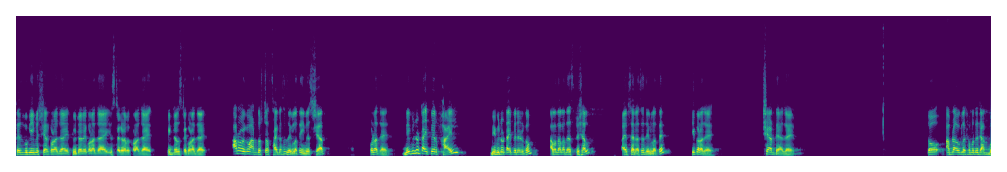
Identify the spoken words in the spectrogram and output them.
ফেসবুকে ইমেজ শেয়ার করা যায় টুইটারে করা যায় ইনস্টাগ্রামে করা যায় ইন্টারেস্টে করা যায়, আরও এরকম আট দশটা সাইট আছে যেগুলোতে ইমেজ শেয়ার করা যায়। বিভিন্ন টাইপের ফাইল বিভিন্ন টাইপের এরকম আলাদা আলাদা স্পেশাল ওয়েবসাইট আছে যেগুলোতে কি করা যায়? শেয়ার দেওয়া যায়। তো আমরা ওইগুলো সম্বন্ধে জানব,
